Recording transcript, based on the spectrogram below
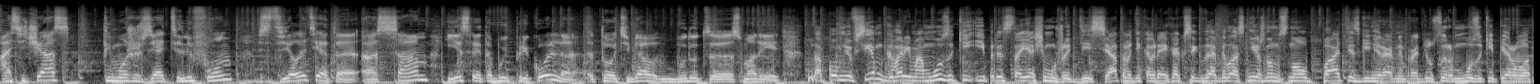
А сейчас ты можешь взять телефон, сделать это э, сам. Если это будет прикольно, то тебя будут э, смотреть. Напомню всем, говорим о музыке и предстоящем уже 10 декабря, и, как всегда, белоснежном сноу-пати с генеральным продюсером музыки первого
